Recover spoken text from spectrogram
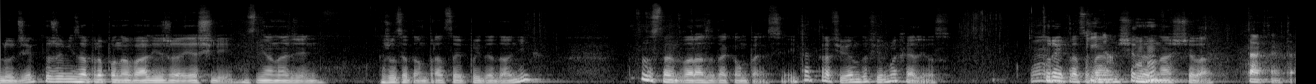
ludzie, którzy mi zaproponowali, że jeśli z dnia na dzień rzucę tą pracę i pójdę do nich, to dostałem dwa razy taką pensję. I tak trafiłem do firmy Helios, w której pracowałem kino. 17 lat. Tak, tak, tak.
